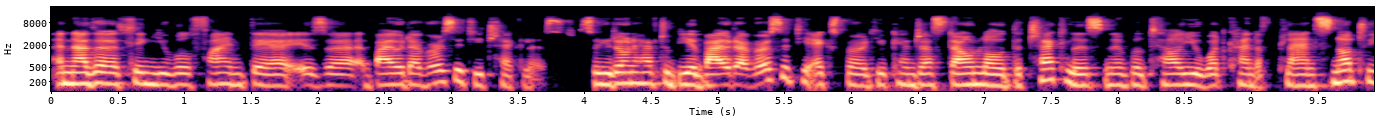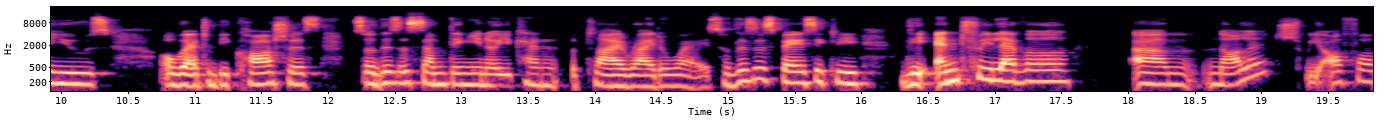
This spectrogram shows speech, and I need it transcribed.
Another thing you will find there is a biodiversity checklist. So you don't have to be a biodiversity expert. You can just download the checklist and it will tell you what kind of plants not to use or where to be cautious. So this is something, you know, you can apply right away. So this is basically the entry level um, knowledge we offer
